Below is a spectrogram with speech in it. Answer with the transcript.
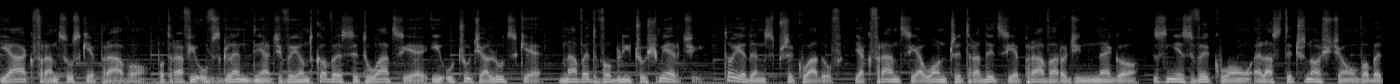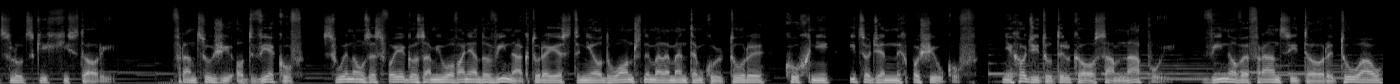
jak francuskie prawo potrafi uwzględniać wyjątkowe sytuacje i uczucia ludzkie nawet w obliczu śmierci. To jeden z przykładów, jak Francja łączy tradycję prawa rodzinnego z niezwykłą elastycznością wobec ludzkich historii. Francuzi od wieków słyną ze swojego zamiłowania do wina, które jest nieodłącznym elementem kultury, kuchni i codziennych posiłków. Nie chodzi tu tylko o sam napój. Wino we Francji to rytuał,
